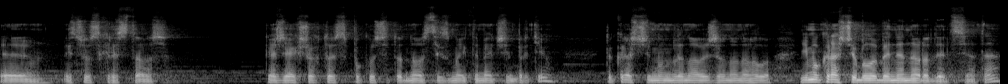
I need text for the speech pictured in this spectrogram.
е, Ісус Христос. Каже, якщо хтось спокусить одного з цих з моїх найменших братів, то краще йому млинове жерно на голову. Йому краще було би не народитися, так?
